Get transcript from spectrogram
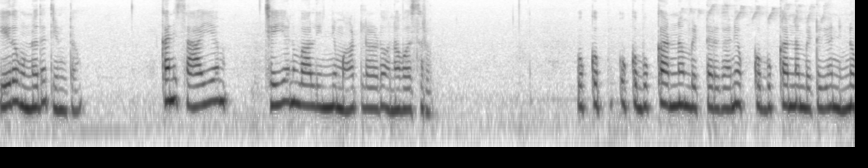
ఏదో ఉన్నదో తింటాం. కానీ సాయం చేయని వాళ్ళు ఇన్ని మాట్లాడడం అనవసరం. ఒక్క ఒక్క బుక్క అన్నం పెట్టరు కానీ ఒక్క బుక్క అన్నం పెట్టరు కానీ ఎన్నో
